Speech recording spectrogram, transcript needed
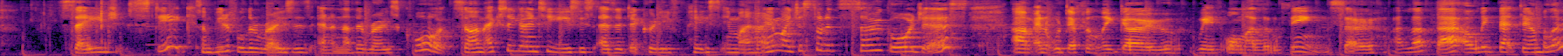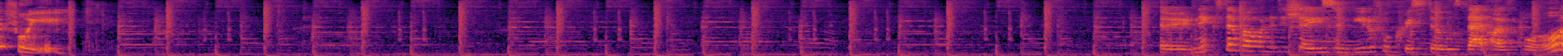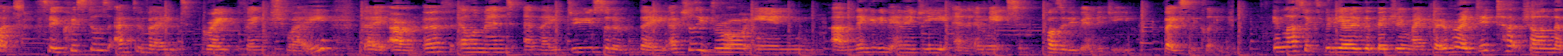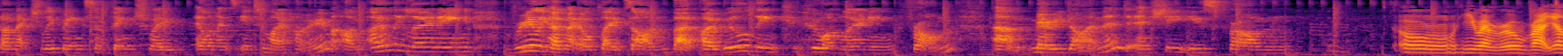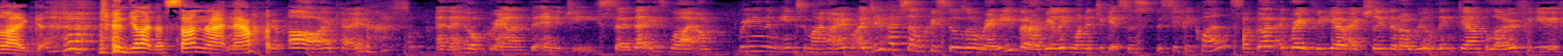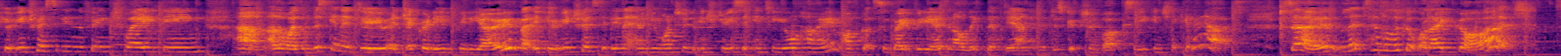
sage stick, some beautiful little roses and another rose quartz. So I'm actually going to use this as a decorative piece in my home. I just thought it's so gorgeous um, and it will definitely go with all my little things. So I love that. I'll link that down below for you. So next up I wanted to show you some beautiful crystals that I've bought. So crystals activate great feng shui. They are an earth element and they do sort of, they actually draw in um, negative energy and emit positive energy, basically. In last week's video, the bedroom makeover, I did touch on that I'm actually bringing some feng shui elements into my home. I'm only learning, really have my L plates on, but I will link who I'm learning from um, Marie Diamond, and she is from. Oh, you went real bright. You're like, you're like the sun right now. Oh, okay. And they help ground the energy. So that is why I'm bringing them into my home. I do have some crystals already, but I really wanted to get some specific ones. I've got a great video actually that I will link down below for you if you're interested in the Feng Shui thing. Um, otherwise, I'm just gonna do a decorative video, but if you're interested in it and you want to introduce it into your home, I've got some great videos and I'll link them down in the description box so you can check it out. So let's have a look at what I got.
